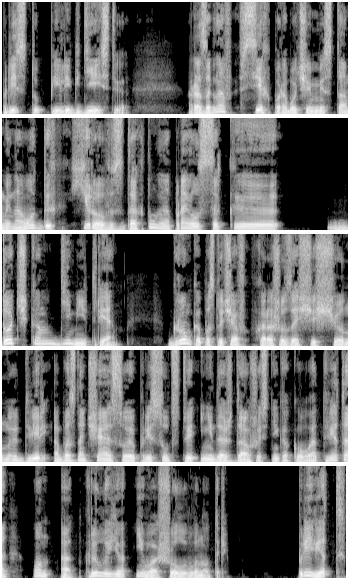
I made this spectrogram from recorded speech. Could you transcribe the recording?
приступили к действию. Разогнав всех по рабочим местам и на отдых, Хиро вздохнул и направился к дочкам Дмитрия. Громко постучав в хорошо защищенную дверь, обозначая свое присутствие и не дождавшись никакого ответа, он открыл ее и вошел внутрь. «Привет!»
